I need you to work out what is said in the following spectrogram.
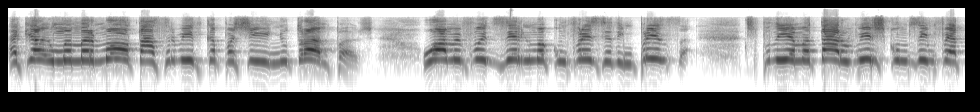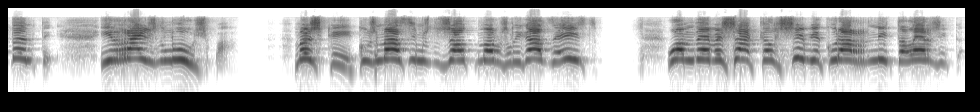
Aquela, uma marmota a servir de capachinho, trampas. O homem foi dizer numa conferência de imprensa que se podia matar o vírus com desinfetante e raios de luz, pá. Mas quê? Com os máximos dos automóveis ligados, é isso? O homem deve achar que a lexívia cura a renite alérgica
